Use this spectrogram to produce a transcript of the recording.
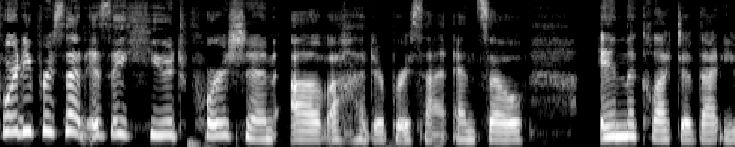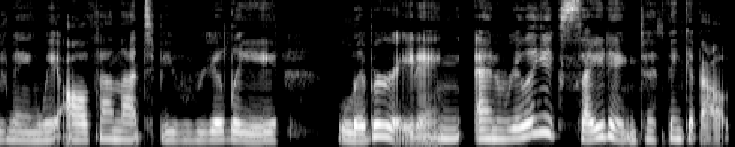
40% is a huge portion of 100%. And so in the collective that evening, we all found that to be really liberating and really exciting to think about.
